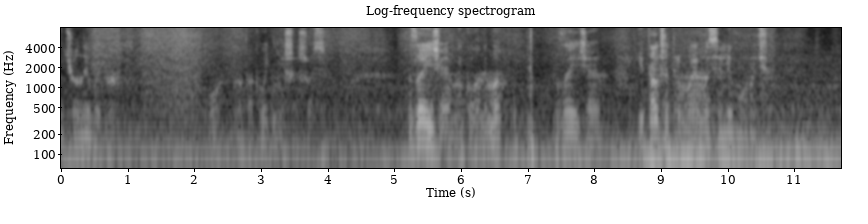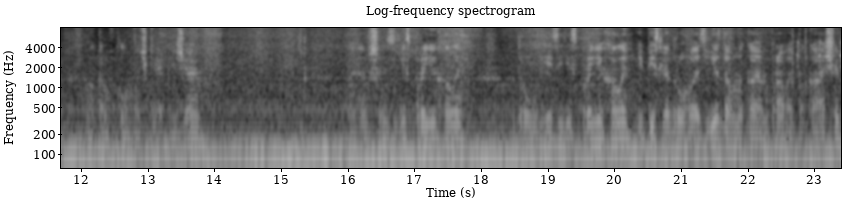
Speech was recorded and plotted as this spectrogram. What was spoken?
нічого не видно. О, ну так видніше щось. Заїжджаємо, нікого нема. Заїжджаємо. І також тримаємося ліворуч. Вокруг клумбочки об'їжджаємо. Перший з'їзд проїхали, другий з'їзд проїхали. І після другого з'їзду вмикаємо правий показчик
